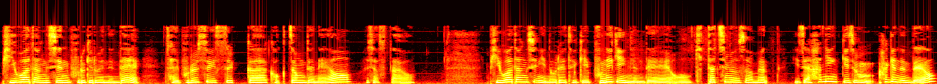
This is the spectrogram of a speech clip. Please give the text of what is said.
비와 당신 부르기로 했는데 잘 부를 수 있을까 걱정되네요. 하셨어요. 비와 당신 이 노래 되게 분위기 있는데, 어, 기타 치면서 하면 이제 한이 인기 좀 하겠는데요?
